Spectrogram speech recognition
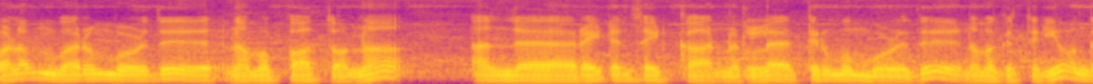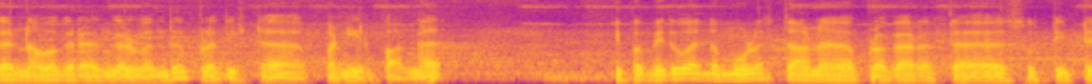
வளம் வரும்பொழுது நம்ம பார்த்தோன்னா அந்த ரைட் ஹேண்ட் சைட் கார்னரில் திரும்பும் பொழுது நமக்கு தெரியும் அங்கே நவகிரகங்கள் வந்து பிரதிஷ்டை பண்ணியிருப்பாங்க. இப்போ மெதுவாக இந்த மூலஸ்தான பிரகாரத்தை சுற்றிட்டு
